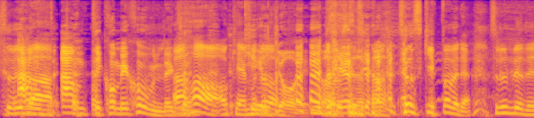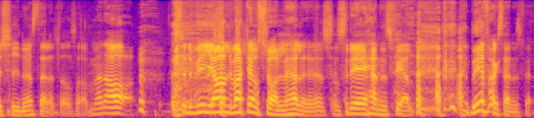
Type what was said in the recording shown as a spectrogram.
så vi bara, Ant, antikommission liksom. Jaha, okej. men då, Killjoy. Ja, då skippar vi det. Så då blev det Kina istället. Alltså. Men, ja, så det, jag har aldrig varit i Australien heller, så, så det är hennes fel. Det är faktiskt hennes fel.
